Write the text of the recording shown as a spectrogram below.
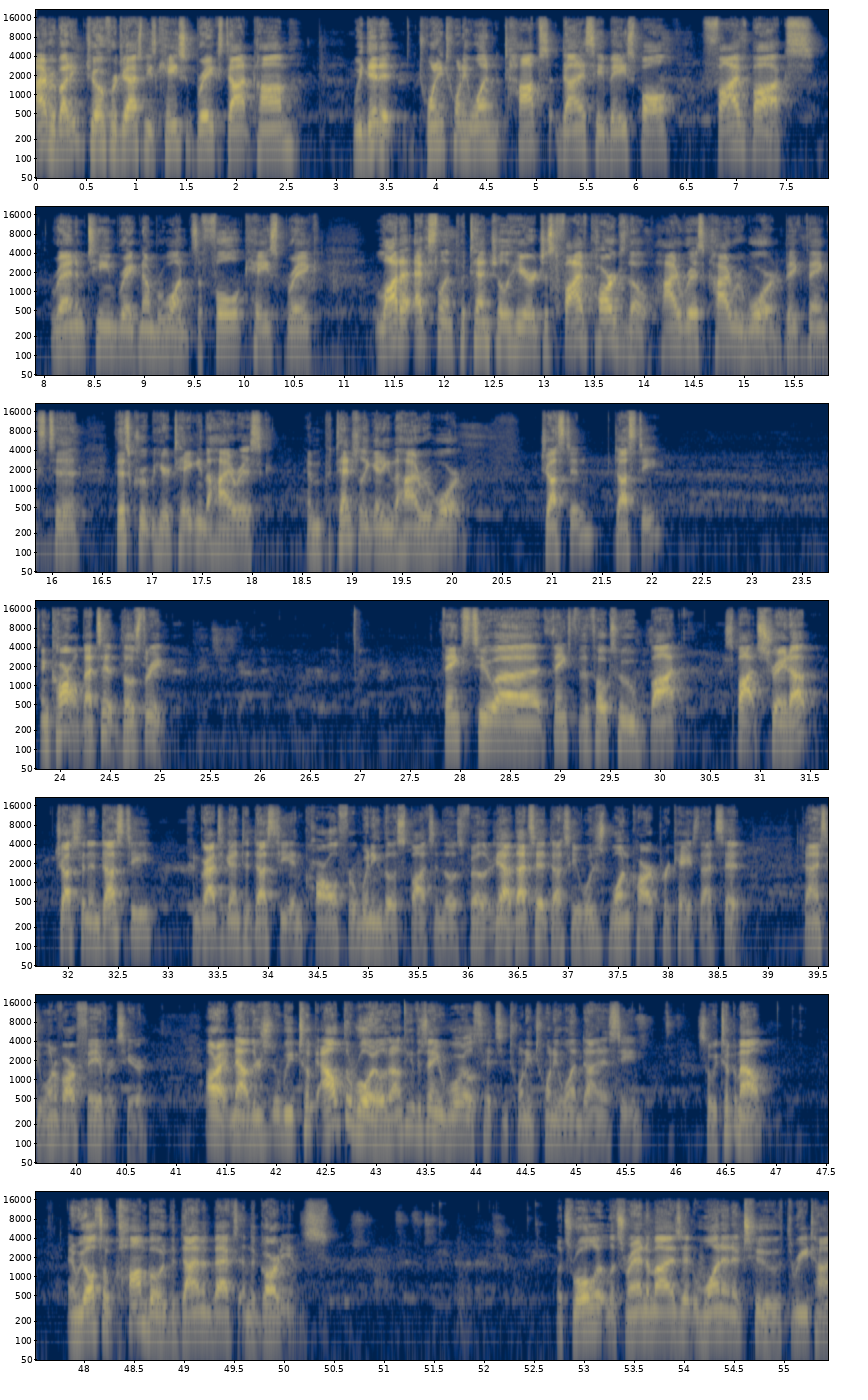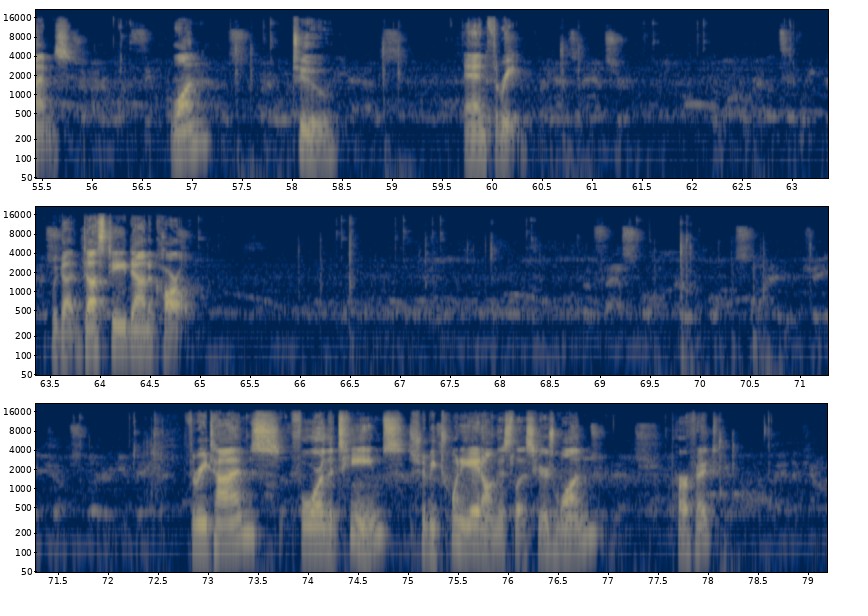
Hi, everybody. Joe for jaspyscasebreaks.com. We did it. 2021 Topps Dynasty Baseball, five box, random team break number one. It's a full case break. A lot of excellent potential here. Just five cards, though. High risk, high reward. Big thanks to this group here taking the high risk and potentially getting the high reward. Justin, Dusty, and Carl. That's it. Those three. Thanks to uh, thanks to the folks who bought spot straight up, Justin and Dusty. Congrats again to Dusty and Carl for winning those spots in those fillers. Yeah, that's it, Dusty. We're just one card per case. That's it. Dynasty, one of our favorites here. All right, now there's we took out the Royals. I don't think there's any Royals hits in 2021 Dynasty, so we took them out, and we also comboed the Diamondbacks and the Guardians. Let's roll it. Let's randomize it. One and a two, three times. One, two, and three. We got Dusty down to Carl. Three times for the teams. Should be 28 on this list. Here's one. Perfect.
